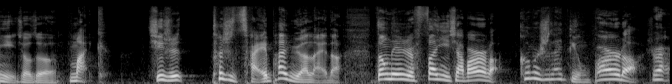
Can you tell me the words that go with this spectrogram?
译叫做 Mike，其实他是裁判员来的。当天是翻译下班了，哥们是来顶班的，是不是？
